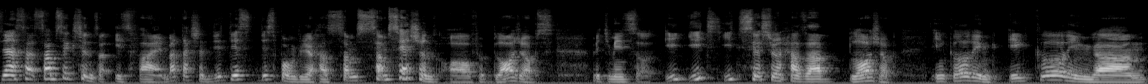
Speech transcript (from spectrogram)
yes, some sections is fine, but actually this this porn video has some some sessions of blowjobs, which means uh, each each session has a blowjob, including including um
